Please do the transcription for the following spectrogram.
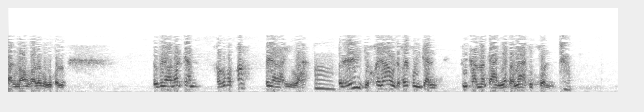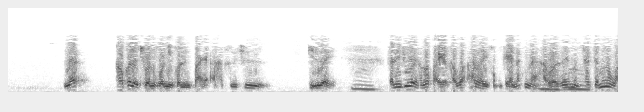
ฟังน้องเขาแล้วผมก็ขนลุกเออไปนอนวัดกันเขาก็บอกอ้าวเป็นอะไรอยู่วะอ่าเฮ้ยเดี๋ยวค่อยเล่าเดี๋ยวค่อยคุยกัน คือทำอาการอย่างเงี้ยต่อหน้าทุกคนครับ และเขาก็เลยชวนคนอีกคนหนึ่งไป อะคือชื่อพี่เอื้อยอืมตอนนี้พี่เอื้อยเขาก็ไปกับเขาว่าอะไรของแกนักหนาว่าเฮ้ยมันชักจะไม่ไหว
